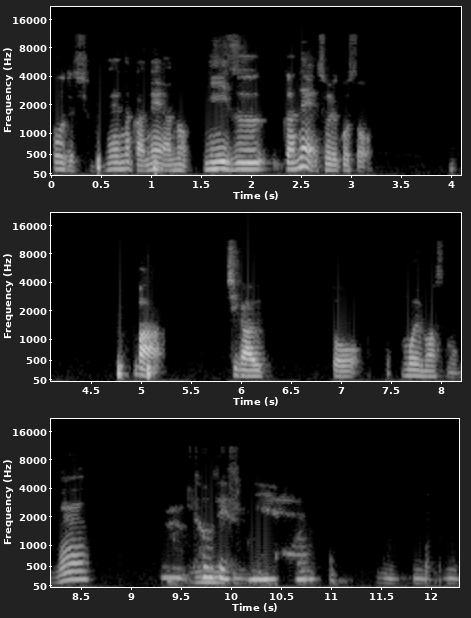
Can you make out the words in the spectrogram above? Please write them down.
そうですよね。なんかね、あの、ニーズがね、それこそ、まあ、違うと思いますもんね。うんそうですね。うんうんうん、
